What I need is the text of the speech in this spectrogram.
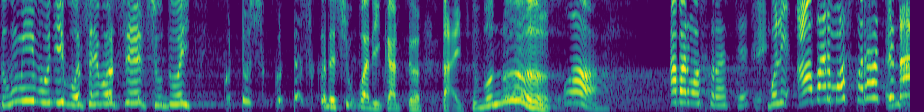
তুমি বুঝি বসে বসে শুধু ওই কুটুস কুটুস করে সুপারি কাটো। তাই তো বনু। ও আবার মস্করা হচ্ছে। বলি আবার মস্করা হচ্ছে না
